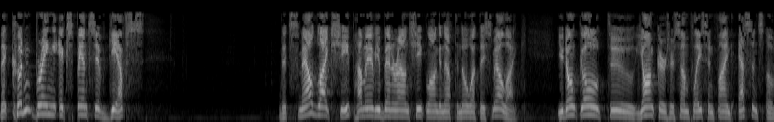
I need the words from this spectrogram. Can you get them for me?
that couldn't bring expensive gifts, that smelled like sheep. How many of you been around sheep long enough to know what they smell like? You don't go to Yonkers or someplace and find essence of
